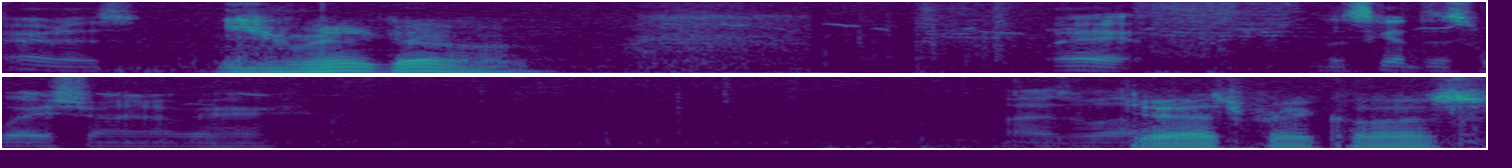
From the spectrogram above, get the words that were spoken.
There it is. You may go. Wait, let's get this way shrine over here. Might as well. Yeah, it's pretty close.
